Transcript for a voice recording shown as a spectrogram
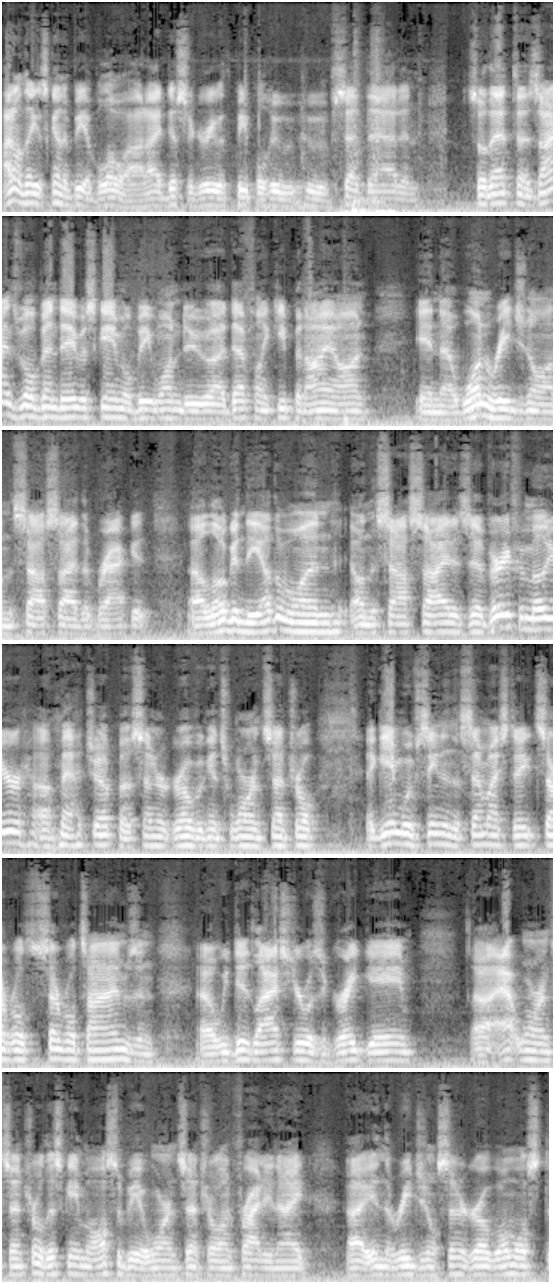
I don't think it's going to be a blowout. I disagree with people who who have said that, and so that uh, Zionsville Ben Davis game will be one to uh, definitely keep an eye on in uh, one regional on the south side of the bracket. Uh, Logan, the other one on the south side is a very familiar uh, matchup: uh, Center Grove against Warren Central. A game we've seen in the semi-state several several times, and uh, we did last year was a great game. Uh, at Warren Central. This game will also be at Warren Central on Friday night in the regional. Center Grove almost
